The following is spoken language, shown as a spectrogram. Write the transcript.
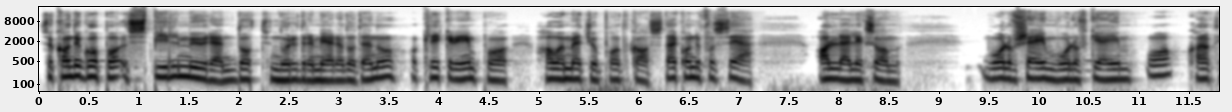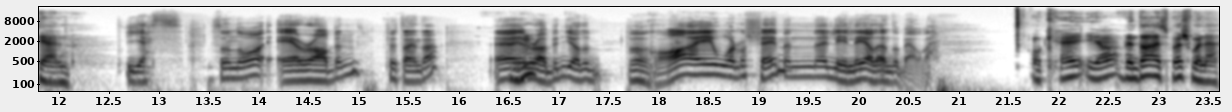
så kan du gå på spillmuren.nordremedia.no og klikke deg inn på How I Met Your Podcast. Der kan du få se alle liksom Wall of Shame, Wall of Game og karakteren. Yes. Så nå er Robin putta inn der. Eh, Mhm. Robin gjør det bra i Wall of Shame, men Lilly gjør det enda bedre. OK, ja, men da er spørsmålet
